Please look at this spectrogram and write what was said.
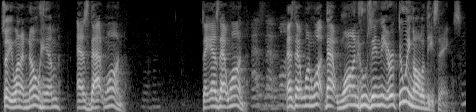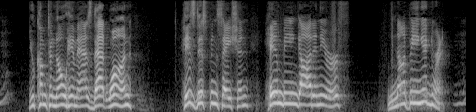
So you want to know him as that one. Mm -hmm. say as that one. As that one. As that one what? That one who's in the earth doing all of these things. Mm -hmm. you come to know him as that one his dispensation him being God in the earth not being ignorant. Mm -hmm.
